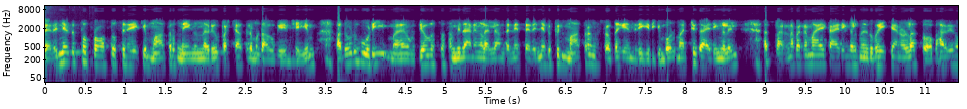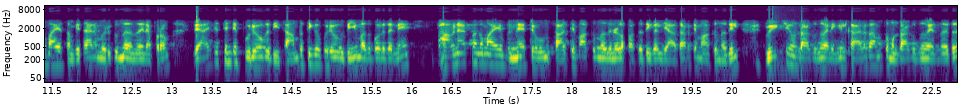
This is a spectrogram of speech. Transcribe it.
തെരഞ്ഞെടുപ്പ് പ്രോസസ്സിലേക്ക് മാത്രം നീങ്ങുന്ന ഒരു പശ്ചാത്തലം ഉണ്ടാവുകയും ചെയ്യും. അതോടുകൂടി ഉദ്യോഗസ്ഥ സംവിധാനങ്ങളെല്ലാം തന്നെ തെരഞ്ഞെടുപ്പിൽ മാത്രം ശ്രദ്ധ കേന്ദ്രീകരിക്കുമ്പോൾ മറ്റു കാര്യങ്ങളിൽ ഭരണപരമായ കാര്യങ്ങൾ നിർവഹിക്കാനുള്ള സ്വാഭാവികമായ സംവിധാനം ഒരുക്കുന്നു എന്നതിനപ്പുറം രാജ്യത്തിന്റെ പുരോഗതി സാമ്പത്തിക പുരോഗതിയും അതുപോലെ തന്നെ ഭാവനാത്മകമായ മുന്നേറ്റവും സാധ്യമാക്കുന്നതിനുള്ള പദ്ധതികൾ യാഥാർത്ഥ്യമാക്കുന്നതിൽ വീഴ്ചയുണ്ടാകുന്നു അല്ലെങ്കിൽ കാലതാമസം ഉണ്ടാകുന്നു എന്നത്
